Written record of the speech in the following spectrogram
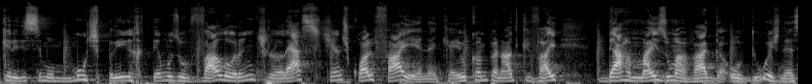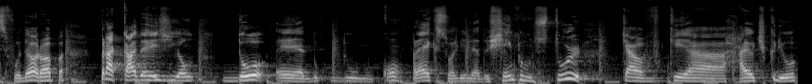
queridíssimo multiplayer, temos o Valorant Last Chance Qualifier, né? Que é o campeonato que vai dar mais uma vaga, ou duas, né? Se for da Europa, para cada região do, é, do, do, complexo ali, né? Do Champions Tour que a, que a Riot criou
